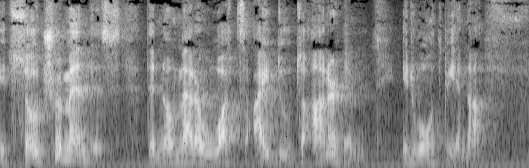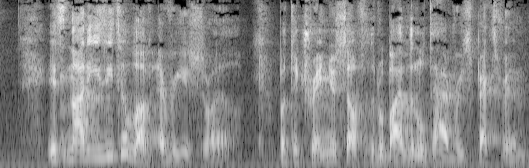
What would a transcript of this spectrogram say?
it's so tremendous that no matter what I do to honor him, it won't be enough. It's not easy to love every Yisrael, but to train yourself little by little to have respect for him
